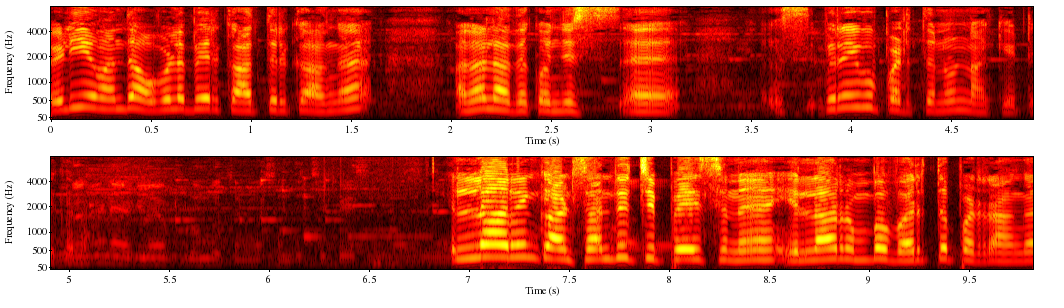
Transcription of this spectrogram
வெளியே வந்து அவ்வளோ பேர் காத்திருக்காங்க. அதனால் அதை கொஞ்சம் விரைவுபடுத்தணும்னு நான் கேட்டுக்கிறேன். எல்லாரையும் கா சந்தித்து பேசினேன். எல்லாரும் ரொம்ப வருத்தப்படுறாங்க.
